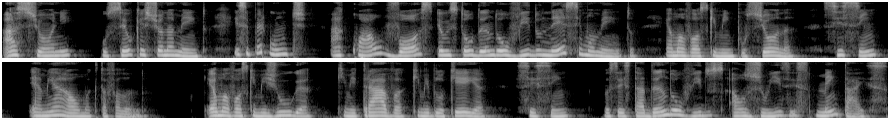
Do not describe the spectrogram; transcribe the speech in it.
acione o seu questionamento e se pergunte: a qual voz eu estou dando ouvido nesse momento? É uma voz que me impulsiona? Se sim, é a minha alma que está falando. É uma voz que me julga, que me trava, que me bloqueia? Se sim, você está dando ouvidos aos juízes mentais.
